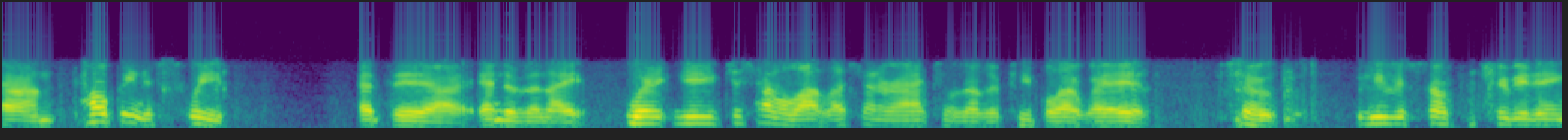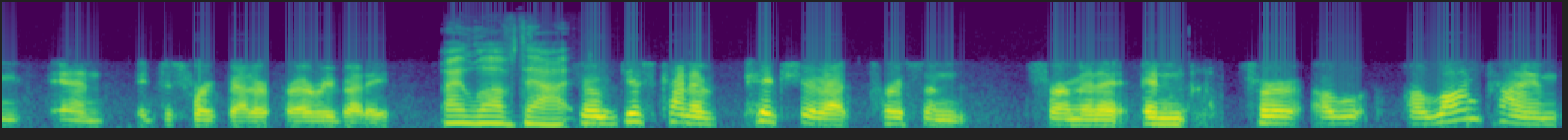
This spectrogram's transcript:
um, helping to sweep at the uh, end of the night, where you just have a lot less interaction with other people that way. And so he was still contributing, and it just worked better for everybody. I love that. So just kind of picture that person for a minute. And for a, a long time,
